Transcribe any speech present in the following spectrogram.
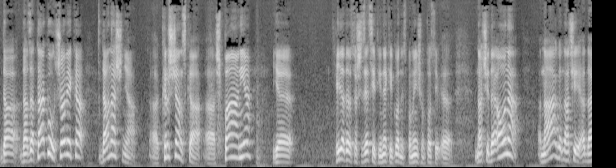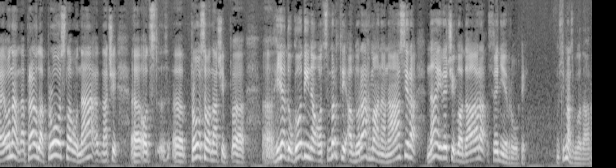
da, da za takvog čovjeka današnja a, kršćanska a, Španija je 1960. i neke godine, spomenut ćemo poslije, a, znači da je ona, na, znači da je ona napravila proslavu na znači e, od e, proslava znači hiljadu godina od smrti Abdurrahmana Nasira najvećeg vladara srednje Evrope. Muslimanskog vladara.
